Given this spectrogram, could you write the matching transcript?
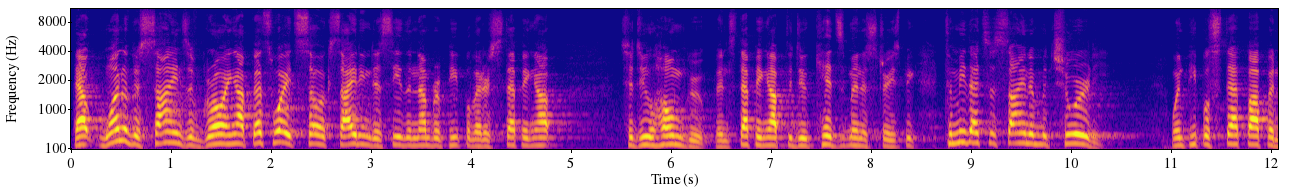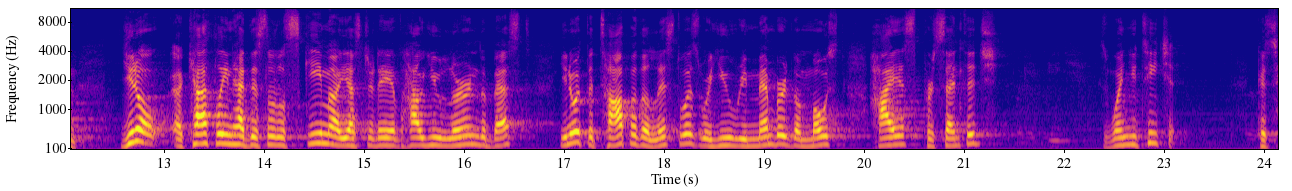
That one of the signs of growing up, that's why it's so exciting to see the number of people that are stepping up to do home group and stepping up to do kids' ministries. To me, that's a sign of maturity. When people step up and, you know, uh, Kathleen had this little schema yesterday of how you learn the best. You know what the top of the list was where you remember the most highest percentage? Is when you teach it. Because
